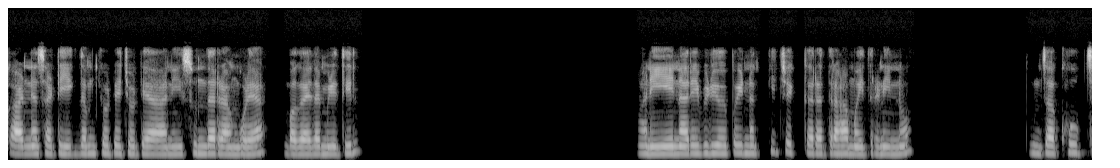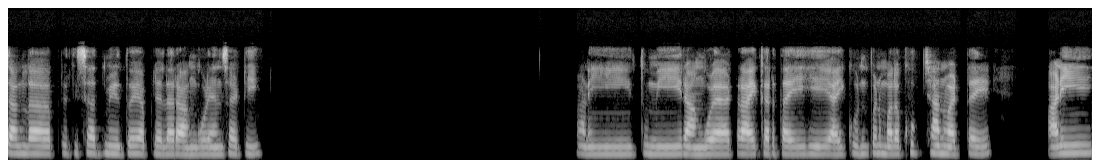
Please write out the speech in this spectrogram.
काढण्यासाठी एकदम छोट्या छोट्या आणि सुंदर रांगोळ्या बघायला मिळतील. आणि येणारे व्हिडिओ पण नक्की चेक करत राहा मैत्रिणींनो. तुमचा खूप चांगला प्रतिसाद मिळतोय आपल्याला रांगोळ्यांसाठी. आणि तुम्ही रांगोळ्या ट्राय करताय हे ऐकून पण मला खूप छान वाटतंय. आणि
